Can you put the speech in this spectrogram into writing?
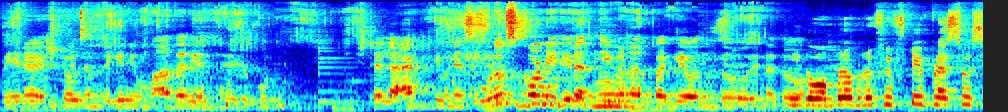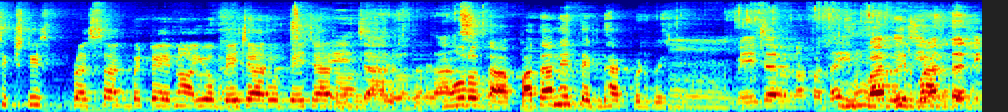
ಬೇರೆ ಎಷ್ಟೋ ಜನರಿಗೆ ನೀವು ಮಾದರಿ ಅಂತ ಹೇಳ್ಬೋದು. ಇಷ್ಟೆಲ್ಲ ಆಕ್ಟಿವ್ನೆಸ್ ಉಳಿಸ್ಕೊಂಡಿದ್ದೀರ ಜೀವನದ ಬಗ್ಗೆ ಒಂದು ಏನದು? ಈಗ ಒಬ್ರೊಬ್ರು ಫಿಫ್ಟಿ ಪ್ಲಸ್ ಸಿಕ್ಸ್ಟಿ ಪ್ಲಸ್ ಆಗ್ಬಿಟ್ಟು ಏನೋ ಅಯ್ಯೋ ಬೇಜಾರು ಬೇಜಾರು. ಮೂರು ಪದಾನೇ ತೆಗ್ದು ಹಾಕ್ಬಿಡ್ಬೇಕು. ಬೇಜಾರು ಅನ್ನೋ ಪದ ಇರಬಾರ್ದು ಜೀವನದಲ್ಲಿ.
